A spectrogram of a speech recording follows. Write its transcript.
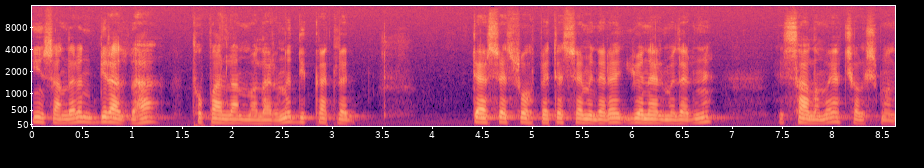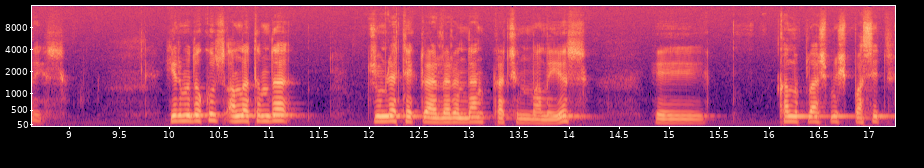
insanların biraz daha toparlanmalarını, dikkatle derse, sohbete, seminere yönelmelerini sağlamaya çalışmalıyız. 29. Anlatımda cümle tekrarlarından kaçınmalıyız. Ee, kalıplaşmış basit e,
